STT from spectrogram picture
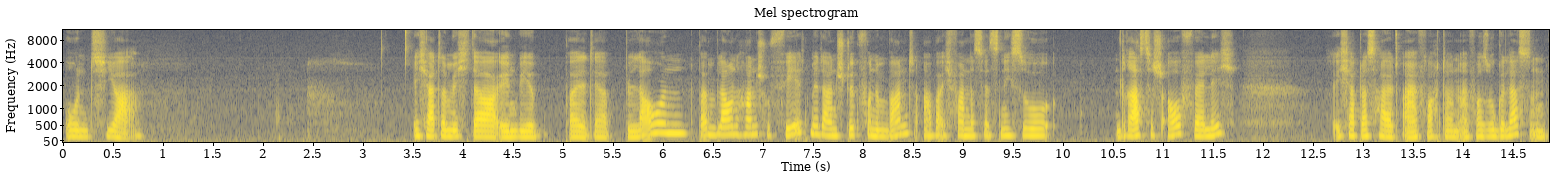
Und ja, ich hatte mich da irgendwie bei der blauen, beim blauen Handschuh fehlt mir da ein Stück von dem Band, aber ich fand das jetzt nicht so drastisch auffällig ich habe das halt einfach dann einfach so gelassen.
